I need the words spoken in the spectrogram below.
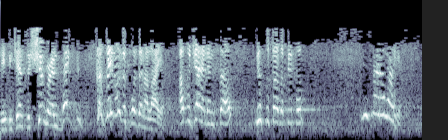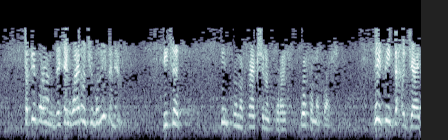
He began to shiver and beg them. Because they know this wasn't a liar. Abu Jahl himself used to tell the people, He's not a liar. So people around him, they say, why don't you believe in him? He says, he's from a fraction of Quraysh. We're from a fraction. They feed the Hajjaj.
